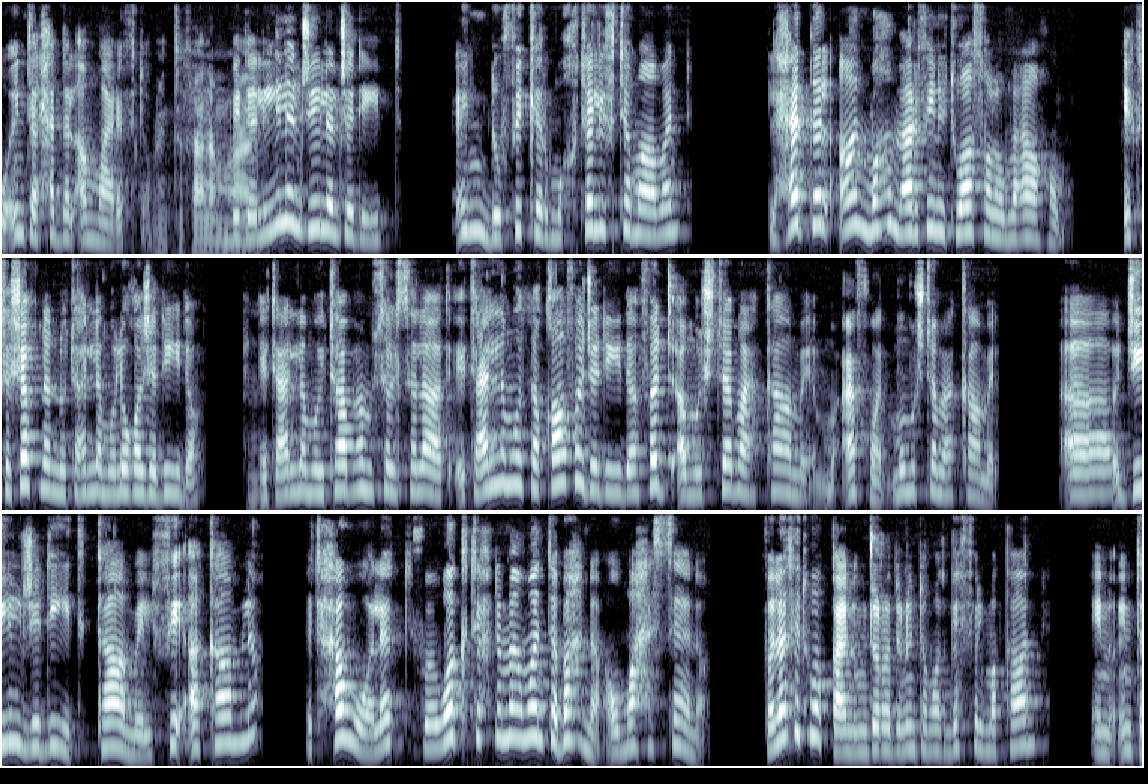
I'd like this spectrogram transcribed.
وأنت لحد الآن ما عرفته انت فعلا ما عارف. بدليل الجيل الجديد عنده فكر مختلف تماما لحد الآن ما هم عارفين يتواصلوا معاهم اكتشفنا إنه تعلموا لغة جديدة. يتعلموا يتابعوا مسلسلات يتعلموا ثقافة جديدة فجأة مجتمع كامل عفوا مو مجتمع كامل جيل جديد كامل فئة كاملة تحولت في وقت إحنا ما ما انتبهنا أو ما حسينا. فلا تتوقع إنه مجرد إنه أنت ما تقفل مكان إنه أنت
